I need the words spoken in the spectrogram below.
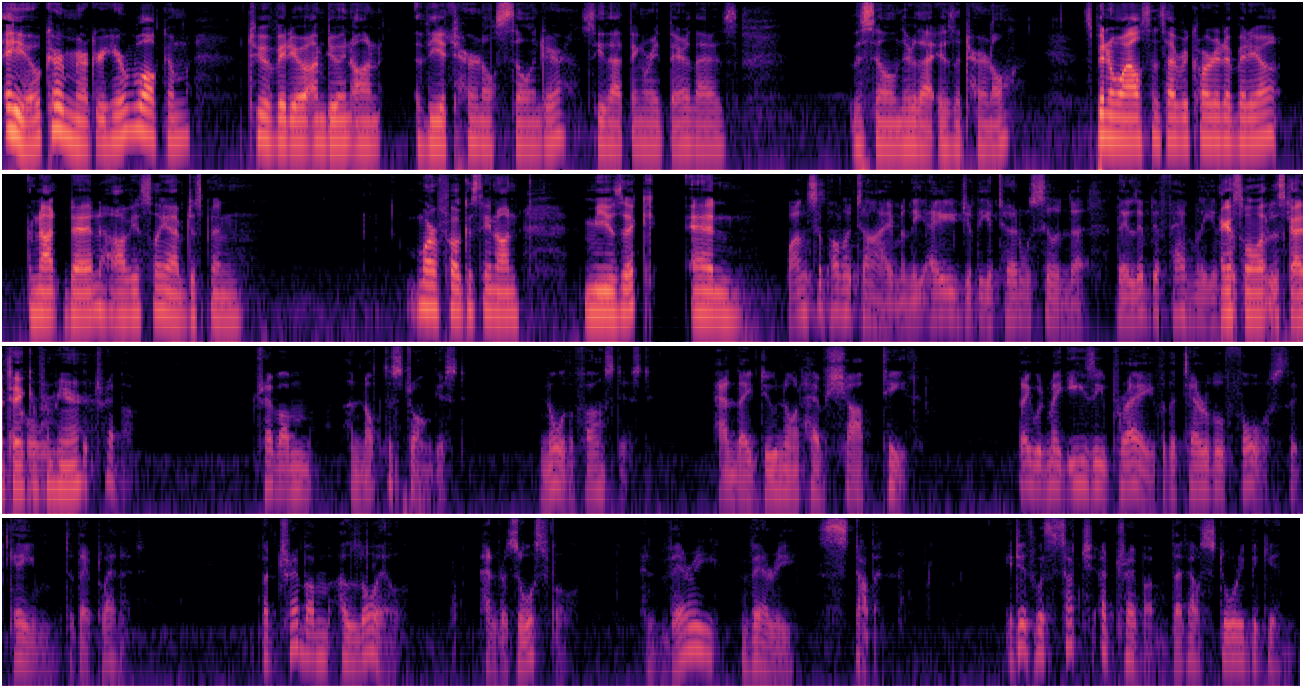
Ayo, Mercury here. Welcome to a video I'm doing on the Eternal Cylinder. See that thing right there? That is the cylinder that is eternal. It's been a while since I've recorded a video. I'm not dead, obviously. I've just been more focusing on music and Once upon a time, in the age of the eternal cylinder, there lived a family of. I guess we'll let this guy take it from here. The Trebhum. Trebhum are not the strongest, nor the fastest, and they do not have sharp teeth. They would make easy prey for the terrible force that came to their planet. But Trebhum are loyal and resourceful, and very, very stubborn. It is with such a Trebhum that our story begins.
